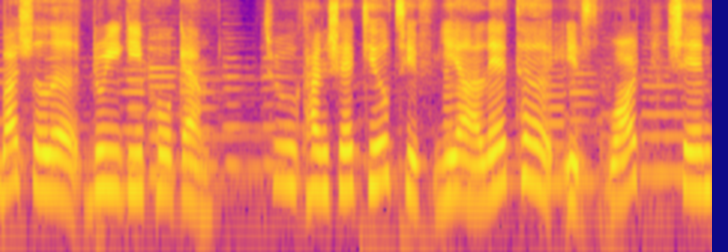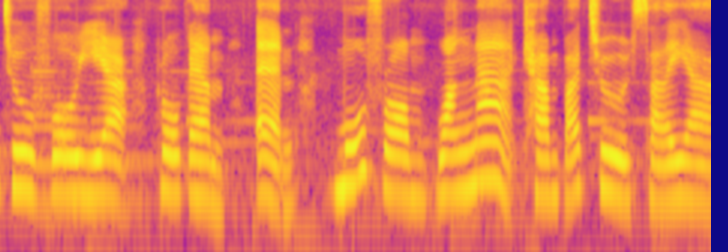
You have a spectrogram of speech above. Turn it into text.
bachelor degree program. Two consecutive years later, it was changed to four-year program and moved from Wangna campus to Salaya.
